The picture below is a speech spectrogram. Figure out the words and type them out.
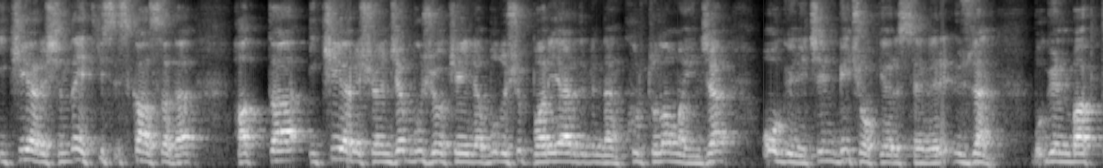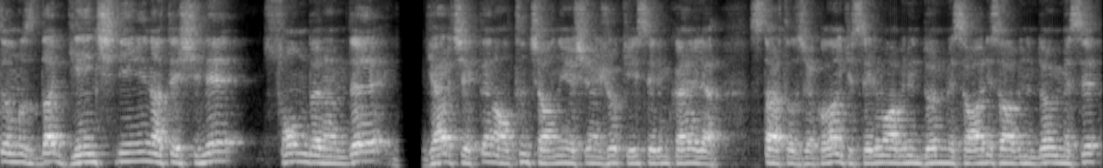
iki yarışında etkisiz kalsa da Hatta iki yarış önce bu jokeyle buluşup bariyer dibinden kurtulamayınca o gün için birçok yarış severi üzen. Bugün baktığımızda gençliğinin ateşini son dönemde gerçekten altın çağını yaşayan jockey Selim Kaya ile start alacak olan ki Selim abinin dönmesi, Halis abinin dönmesi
